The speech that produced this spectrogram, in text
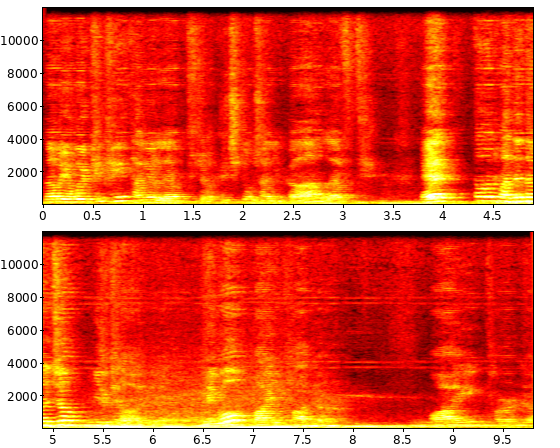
그 다음에 요거의 PP, 당연히 laughed죠. 규칙 동사니까 laughed. 에 떨어지면 안 된다 그랬죠? 이렇게 나와야 돼요. 그리고 by father. by father.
